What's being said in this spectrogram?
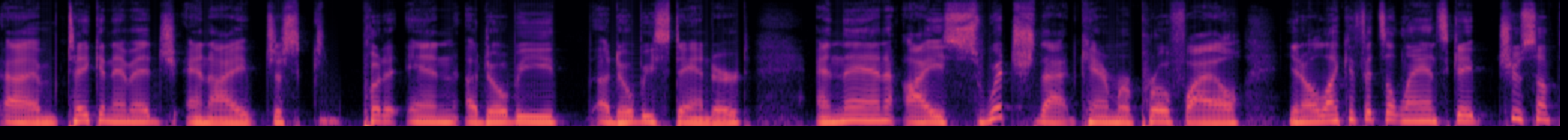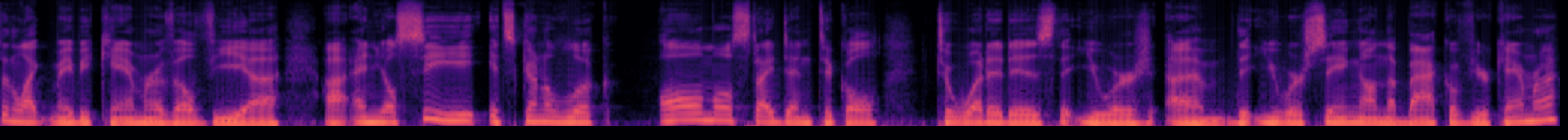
um, take an image and I just put it in Adobe Adobe Standard, and then I switch that camera profile, you know, like if it's a landscape, choose something like maybe Camera Velvia, uh, and you'll see it's going to look almost identical to what it is that you were um, that you were seeing on the back of your camera,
